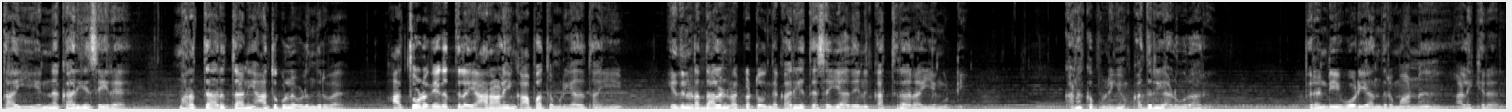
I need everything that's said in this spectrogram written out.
தாயி என்ன காரியம் செய்யற மரத்தை அறுத்தா நீ ஆத்துக்குள்ள விழுந்துருவ. ஆத்தோட வேகத்துல யாராலையும் காப்பாற்ற முடியாது தாயி. எது நடந்தாலும் நடக்கட்டும் இந்த காரியத்தை செய்யாதேன்னு கத்துறாரு ஐயங்குட்டி. கணக்க புள்ளையும் கதறி அழுவுறாரு. பிரண்டி ஓடியாந்துருமான்னு அழைக்கிறாரு.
